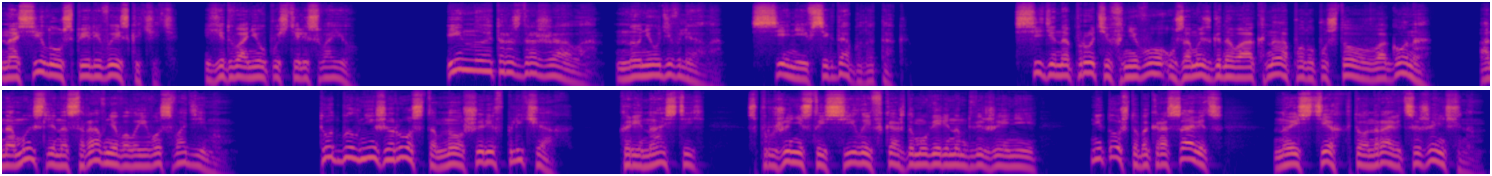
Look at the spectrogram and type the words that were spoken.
На силу успели выскочить, едва не упустили свою. Инну это раздражало, но не удивляло. С Сеней всегда было так. Сидя напротив него у замызганного окна полупустого вагона, она мысленно сравнивала его с Вадимом. Тот был ниже ростом, но шире в плечах, коренастей, с пружинистой силой в каждом уверенном движении, не то чтобы красавец, но из тех, кто нравится женщинам,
